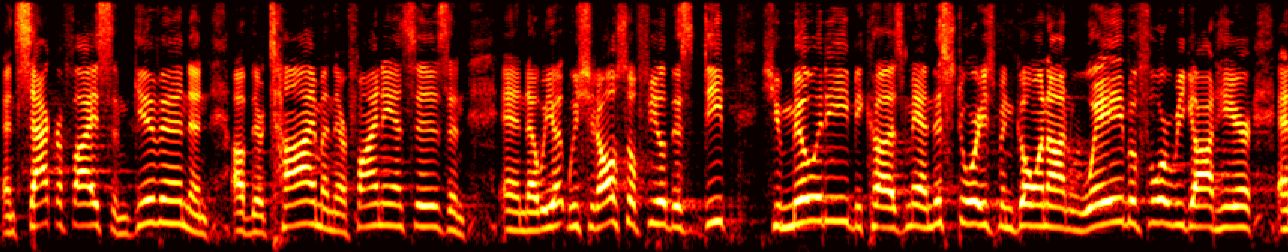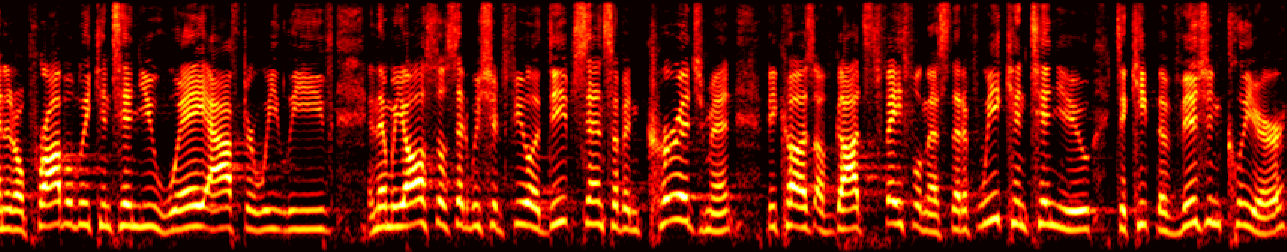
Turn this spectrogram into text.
and sacrificed and given and of their time and their finances. And, and uh, we, we should also feel this deep humility because, man, this story's been going on way before we got here, and it'll probably continue way after we leave. And then we also said we should feel a deep sense of encouragement because of God's faithfulness. That if we continue to keep the vision clear,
